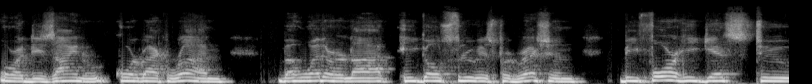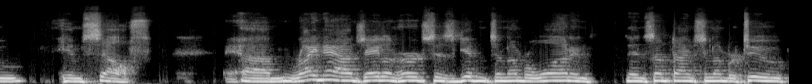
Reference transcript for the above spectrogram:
or a designed quarterback run, but whether or not he goes through his progression before he gets to himself um, right now, Jalen Hurts is getting to number one and then sometimes to number two,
